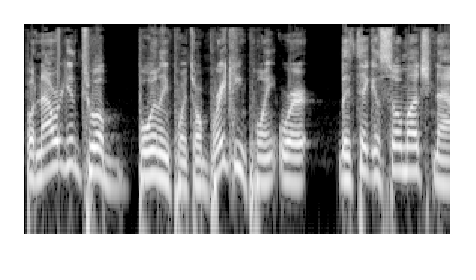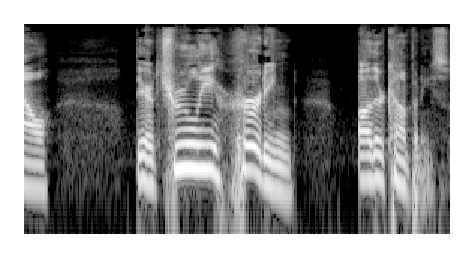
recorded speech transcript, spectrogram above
But now we're getting to a boiling point to a breaking point where they've taken so much now they're truly hurting other companies.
